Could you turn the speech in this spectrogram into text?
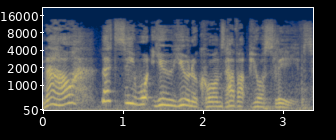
now, let's see what you unicorns have up your sleeves.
